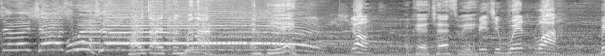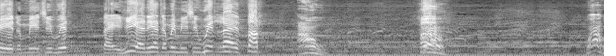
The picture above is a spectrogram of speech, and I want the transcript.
เสียงให้ชาร์สวีหายใจทันปะน่ะ MP โยโอเคแชสวีมีชีวิตว่ะบีดมีชีวิต แต่ไอ้เฮียเนี่ยจะไม่มีชีวิตแล้วไอ้สัตว์เอ้าฮะเอ้า ว้าว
